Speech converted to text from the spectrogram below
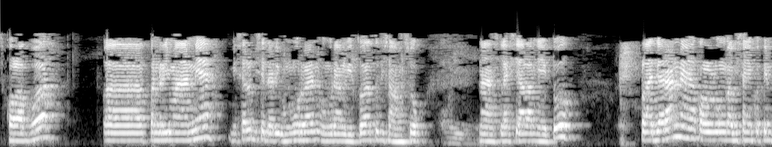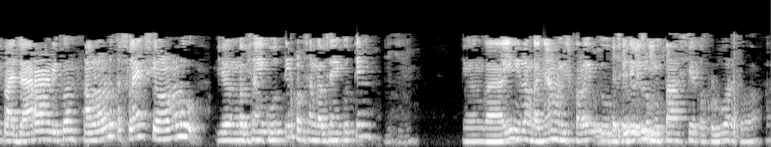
Sekolah gua eh, penerimaannya misalnya bisa dari umur kan, umur yang lebih tua tuh bisa masuk. Oh iya. Nah, seleksi alamnya itu pelajarannya kalau lu nggak bisa ngikutin pelajaran gitu kan, lama-lama lu terseleksi, lama-lama lu ya nggak bisa ngikutin, kalau misalnya nggak bisa ngikutin, ya nggak inilah nggak nyaman di sekolah itu. Oh, Bisa bener jadi lu mutasi atau keluar atau apa.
